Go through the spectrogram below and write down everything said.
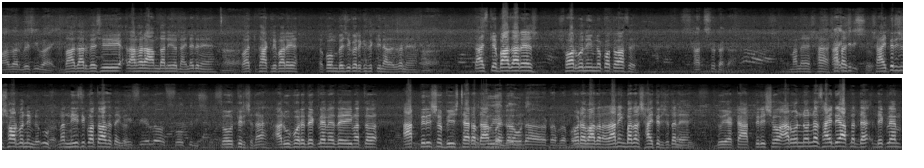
বাজার বেশি ভাই। বাজার বেশি তারপরে আমদানিও নাই না জানে? হ্যাঁ। হয়তো থাকলে পারে কম বেশি করে কিছু কিনা যায় জানে? হ্যাঁ। আজকে বাজারে সর্বনিম্ন কত আছে? সাতশো টাকা। মানে। সাঁত্রিশশো সর্বনিম্ন। উফ মানে নিচে কত আছে তাই চৌত্রিশশো। না? আর উপরে দেখলাম এই যে এইমাত্র আটত্রিশশো বিশ টাকা দাম। ওটা। বাজার রানিং বাজার সাঁত্রিশশো তাই না? দুই একটা আটত্রিশশো। আর অন্য অন্য সাইডে আপনার দেখলাম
